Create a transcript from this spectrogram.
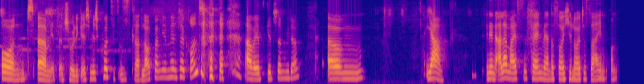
Und ähm, jetzt entschuldige ich mich kurz, jetzt ist es gerade laut bei mir im Hintergrund, aber jetzt geht's schon wieder. Ähm, ja, in den allermeisten Fällen werden das solche Leute sein. Und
